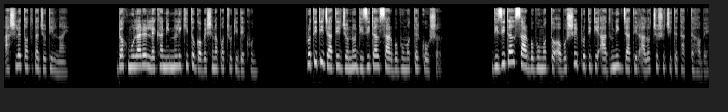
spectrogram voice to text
আসলে ততটা জটিল নয়। ডক মুলারের লেখা নিম্নলিখিত গবেষণাপত্রটি দেখুন। প্রতিটি জাতির জন্য ডিজিটাল সার্বভৌমত্বের কৌশল। ডিজিটাল সার্বভৌমত্ব অবশ্যই প্রতিটি আধুনিক জাতির আলোচ্যসূচিতে থাকতে হবে।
